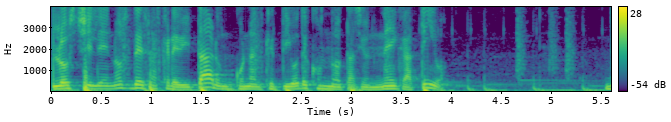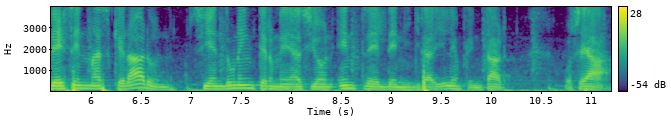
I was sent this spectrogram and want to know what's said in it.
los chilenos desacreditaron con adjetivos de connotación negativa. Desenmascararon siendo una intermediación entre el denigrar y el enfrentar. O sea,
